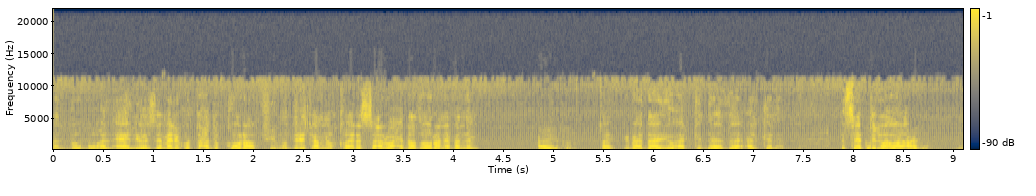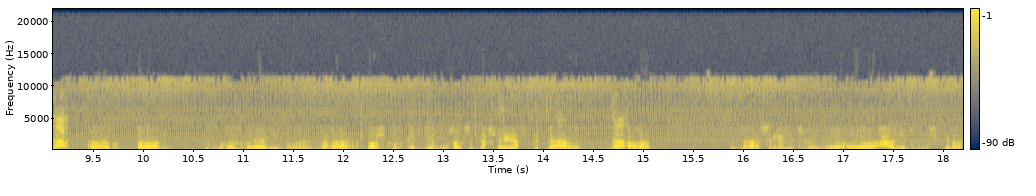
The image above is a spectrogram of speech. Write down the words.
مندوبه الاهلي والزمالك واتحاد الكورة في مديرية أمن القاهرة الساعة الواحدة ظهرا يا فندم؟ أيوه. طيب يبقى ده يؤكد هذا الكلام. سياده بس هو حاجة. نعم. أنا طبعا بالمناسبة يعني إن أنا بشكر جدا وزاره الداخلية بالتعاون. نعم. طبعا وانها سهلت الأمور وحلت المشكلة.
